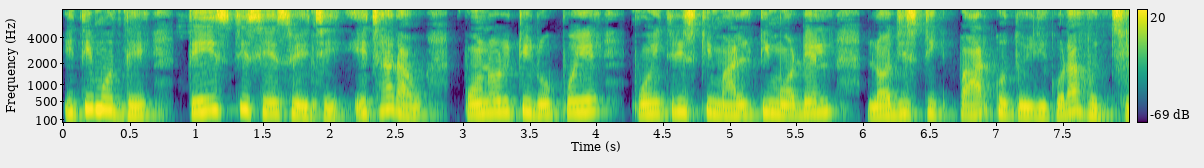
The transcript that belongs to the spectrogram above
ইতিমধ্যে তেইশটি শেষ হয়েছে। এছাড়াও পনেরোটি রোপওয়ে, পঁয়ত্রিশটি মাল্টি মডেল লজিস্টিক পার্কও তৈরি করা হচ্ছে।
